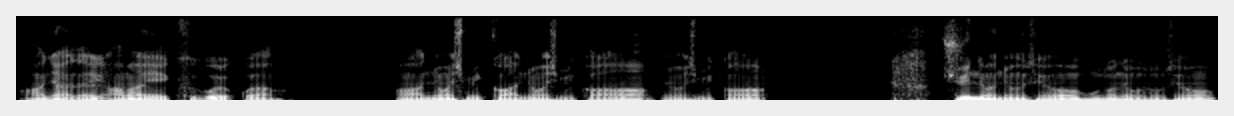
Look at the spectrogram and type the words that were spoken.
아니야, 내, 아마 얘 그거일 거야. 아, 안녕하십니까, 안녕하십니까, 안녕하십니까. 주인님 안녕하세요. 홍돈님 어서 오세요.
